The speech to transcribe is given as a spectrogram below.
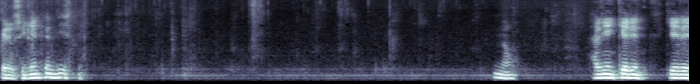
Pero si ya entendiste. No. ¿Alguien quiere, quiere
